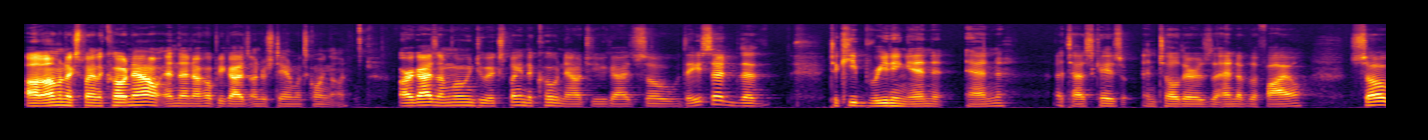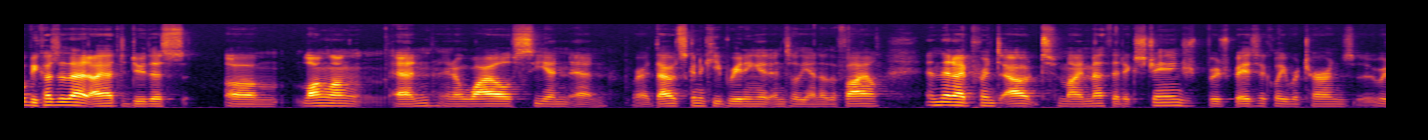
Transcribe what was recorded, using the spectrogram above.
um, I'm gonna explain the code now, and then I hope you guys understand what's going on. All right, guys, I'm going to explain the code now to you guys. So they said that to keep reading in n a test case until there's the end of the file. So because of that, I had to do this um, long, long n and a while cin, right? That was going to keep reading it until the end of the file. And then I print out my method exchange, which basically returns uh,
